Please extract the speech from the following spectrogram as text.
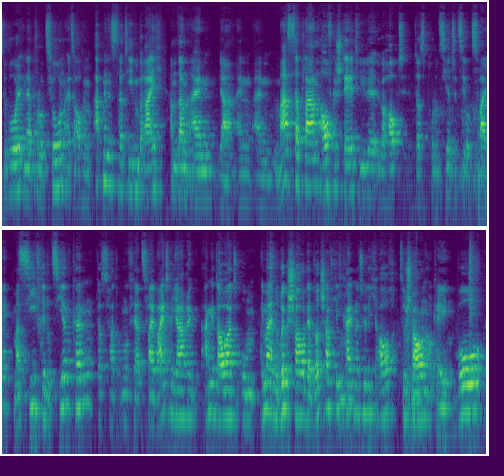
sowohl in der Produktion als auch im administrativen Bereich, haben dann einen, ja, einen, einen Masterplan aufgestellt, wie wir überhaupt das produzierte CO2 massiv reduzieren können. Das hat ungefähr zwei weitere Jahre angedauert, um immer in Rückschau der Wirtschaftlichkeit natürlich auch zu schauen, okay, wo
